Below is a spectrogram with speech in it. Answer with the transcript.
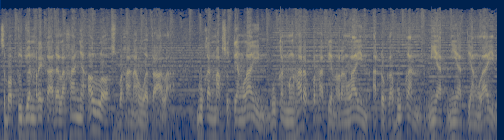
Sebab tujuan mereka adalah hanya Allah Subhanahu wa taala, bukan maksud yang lain, bukan mengharap perhatian orang lain ataukah bukan niat-niat yang lain.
